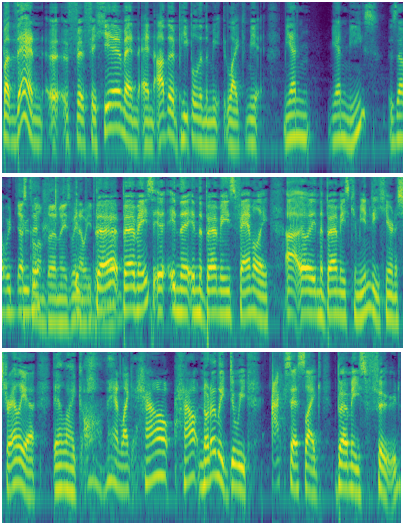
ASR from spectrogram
But then uh, for, for him and, and other people in the, like, Mi- Myan, Myanmese? Is that what Just call them Burmese. We know what you're talking Bur-. Burmese in the in the Burmese family, uh, in the Burmese community here in Australia, they're like, oh man, like how how not only do we access like Burmese food.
